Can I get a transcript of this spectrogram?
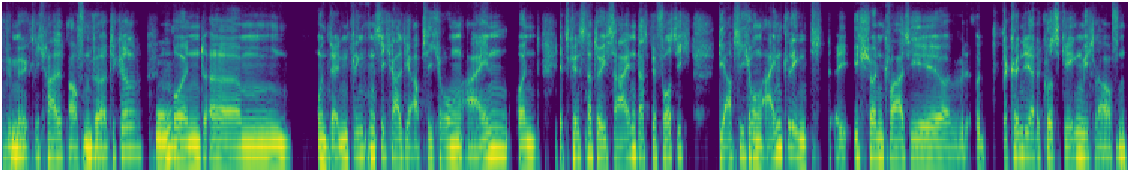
wie möglich halt auf ein Vertical. Mhm. Und ähm, und dann klinken sich halt die Absicherungen ein. Und jetzt könnte es natürlich sein, dass bevor sich die Absicherung einklingt, ich schon quasi, da könnte ja der Kurs gegen mich laufen.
